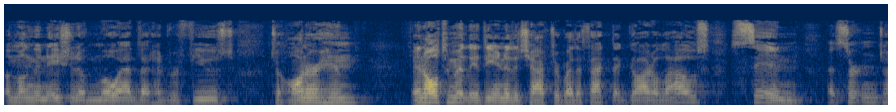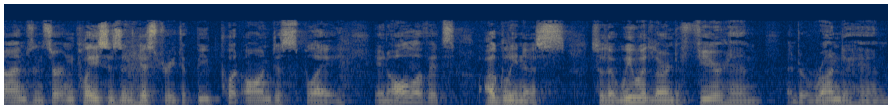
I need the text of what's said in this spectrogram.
among the nation of Moab that had refused to honor him. And ultimately, at the end of the chapter, by the fact that God allows sin at certain times in certain places in history to be put on display in all of its ugliness so that we would learn to fear him and to run to him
